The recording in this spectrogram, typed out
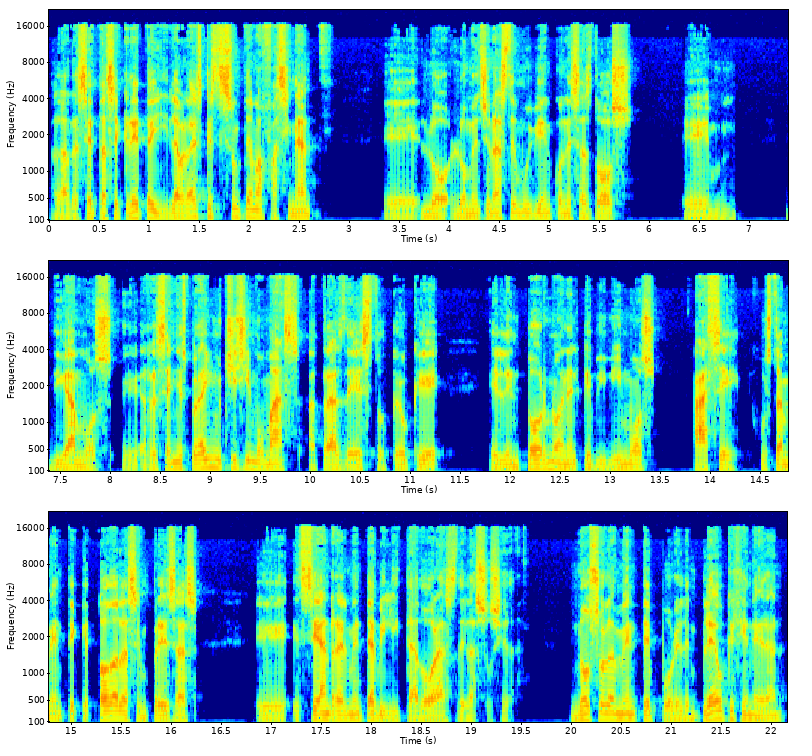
a la receta secreta. Y la verdad es que este es un tema fascinante. Eh, lo, lo mencionaste muy bien con esas dos Em, digamos, eh, reseñas, pero hay muchísimo más atrás de esto. Creo que el entorno en el que vivimos hace justamente que todas las empresas eh, sean realmente habilitadoras de la sociedad. No solamente por el empleo que generan,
